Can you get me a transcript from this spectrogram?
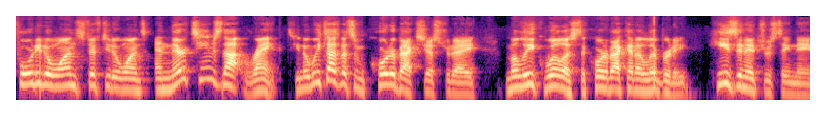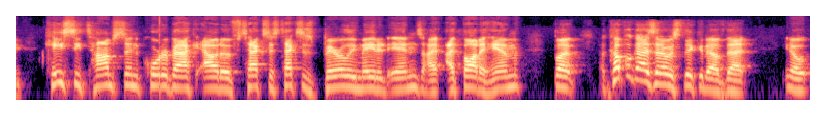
40 to ones, 50 to ones, and their team's not ranked. You know, we talked about some quarterbacks yesterday. Malik Willis, the quarterback out of Liberty, he's an interesting name. Casey Thompson, quarterback out of Texas. Texas barely made it in. I, I thought of him, but a couple guys that I was thinking of that you know,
